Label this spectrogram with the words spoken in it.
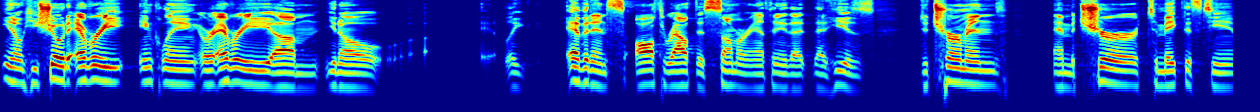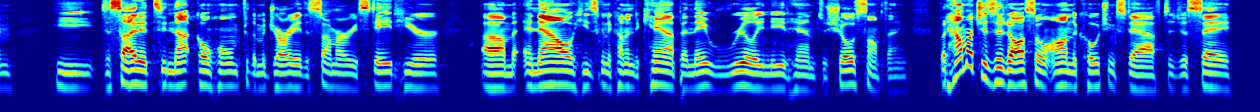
you know, he showed every inkling or every, um, you know, evidence all throughout this summer, Anthony, that, that he is determined and mature to make this team. He decided to not go home for the majority of the summer. He stayed here. Um, and now he's going to come into camp, and they really need him to show something. But how much is it also on the coaching staff to just say,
